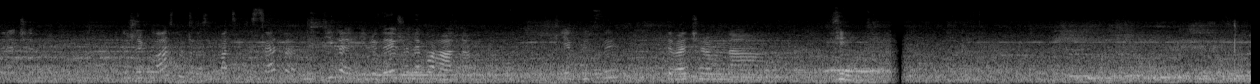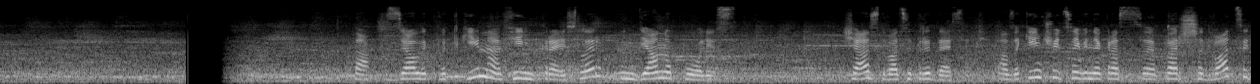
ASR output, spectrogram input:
До речі, дуже класно, зараз 20 неділя і вже небагато. Йти вечором на фільм. Так, взяли квитки на фільм Крейслер Індіанополіс. Час 23.10. А закінчується він якраз перше 20.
